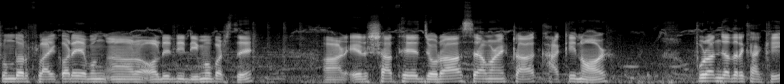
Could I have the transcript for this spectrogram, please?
সুন্দর ফ্লাই করে এবং অলরেডি ডিমও পারছে। আর এর সাথে জোড়া আছে আমার একটা খাকি নর, পুরান জাতের খাকি।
